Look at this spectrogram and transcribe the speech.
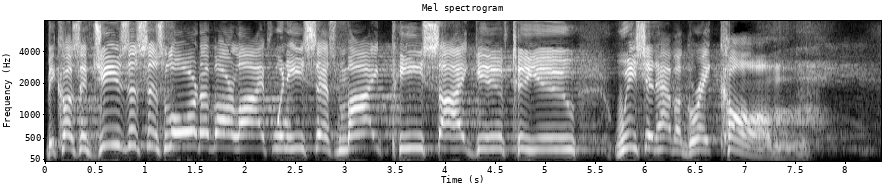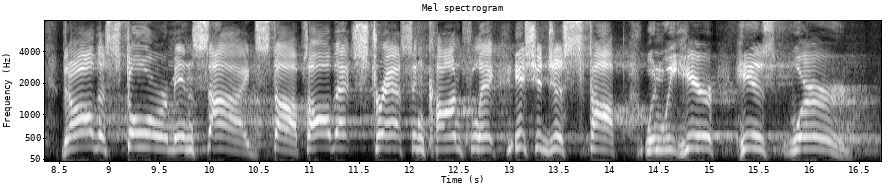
Because if Jesus is Lord of our life, when He says, My peace I give to you, we should have a great calm. That all the storm inside stops, all that stress and conflict, it should just stop when we hear His word.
